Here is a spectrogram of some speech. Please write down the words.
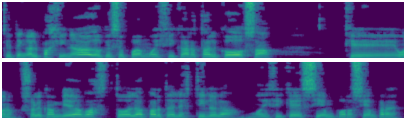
que tenga el paginado, que se pueda modificar tal cosa, que bueno, yo le cambié más toda la parte del estilo, la modifiqué 100% para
